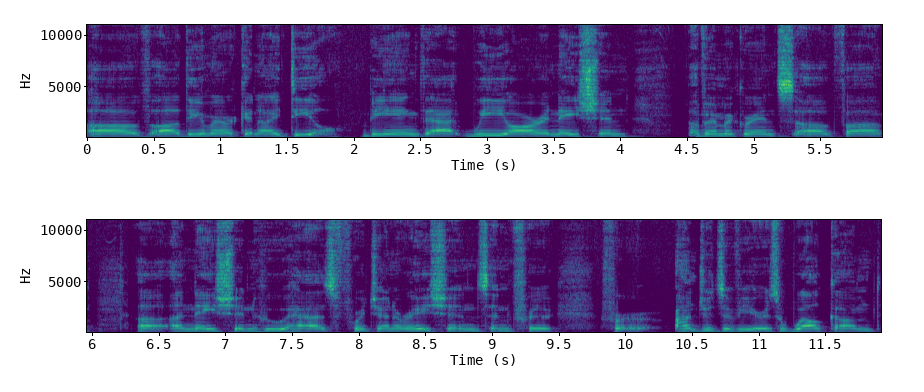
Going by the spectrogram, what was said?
of uh, the American ideal, being that we are a nation of immigrants, of uh, uh, a nation who has, for generations and for, for hundreds of years, welcomed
